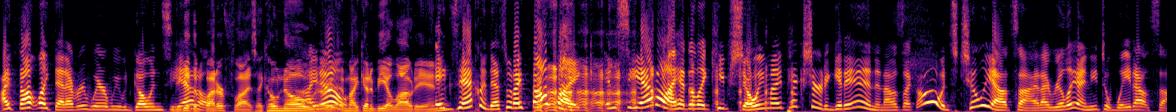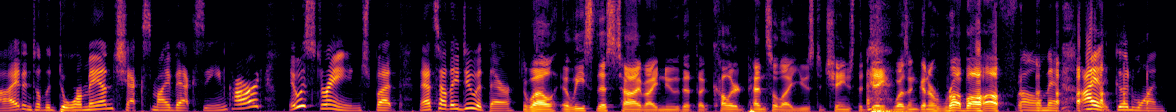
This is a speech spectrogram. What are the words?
I felt like that everywhere we would go in You Seattle. get the butterflies, like, oh no, I know. am I going to be allowed in? Exactly. That's what I felt like. In Seattle, I had to like keep showing my picture to get in. And I was like, oh, it's chilly outside. I really, I need to wait outside until the doorman checks my vaccine card. It was strange, but that's how they do it there. Well, at least this time I knew that the colored pencil I used to change the date wasn't going to rub off. Oh, man. I had a good one.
